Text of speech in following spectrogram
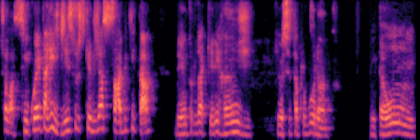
sei lá, 50 registros que ele já sabe que está dentro daquele range que você está procurando. Então,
